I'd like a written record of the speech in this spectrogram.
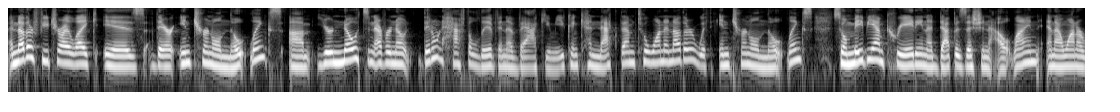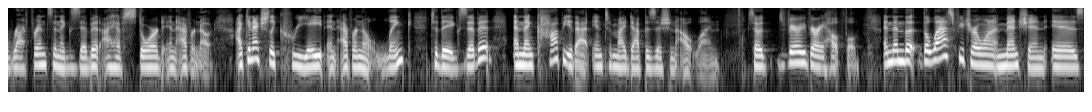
Another feature I like is their internal note links. Um, your notes in Evernote, they don't have to live in a vacuum. You can connect them to one another with internal note links. So maybe I'm creating a deposition outline and I want to reference an exhibit I have stored in Evernote. I can actually create an Evernote link to the exhibit and then copy that into my deposition outline. So it's very, very helpful. And then the, the last feature I want to mention is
